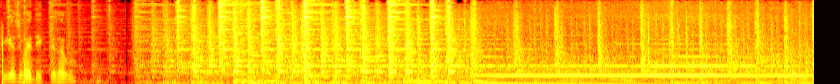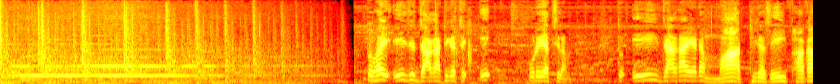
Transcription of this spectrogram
ঠিক আছে ভাই, দেখতে থাকো। তো ভাই, এই যে জায়গা, ঠিক আছে? পড়ে যাচ্ছিলাম। তো এই জায়গায় একটা মাঠ ঠিক আছে? এই ফাঁকা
